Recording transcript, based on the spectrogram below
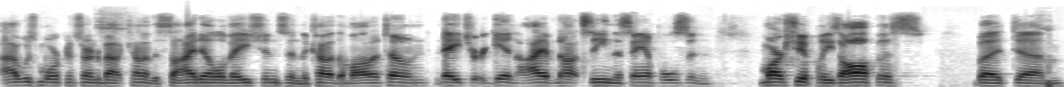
I was more concerned about kind of the side elevations and the kind of the monotone nature. Again, I have not seen the samples in Mark Shipley's office, but um,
